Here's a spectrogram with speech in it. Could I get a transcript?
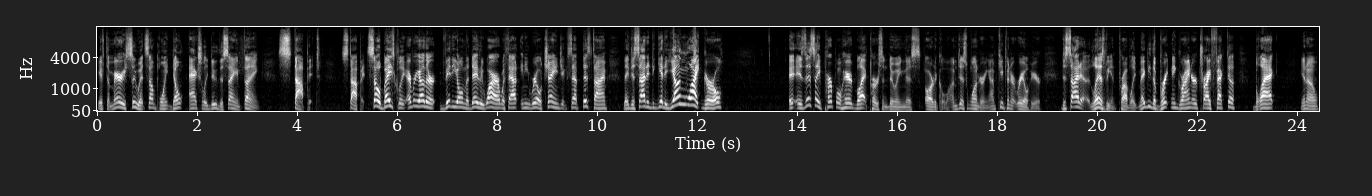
if the Mary Sue at some point don't actually do the same thing. Stop it. Stop it. So basically, every other video on the Daily Wire without any real change, except this time, they decided to get a young white girl. Is this a purple haired black person doing this article? I'm just wondering. I'm keeping it real here decided uh, lesbian probably maybe the Brittney Griner trifecta black you know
